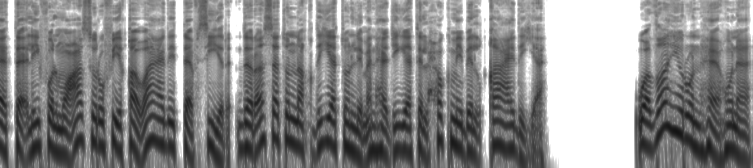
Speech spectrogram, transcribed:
التأليف المعاصر في قواعد التفسير دراسة نقدية لمنهجية الحكم بالقاعدية. وظاهر ها هنا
